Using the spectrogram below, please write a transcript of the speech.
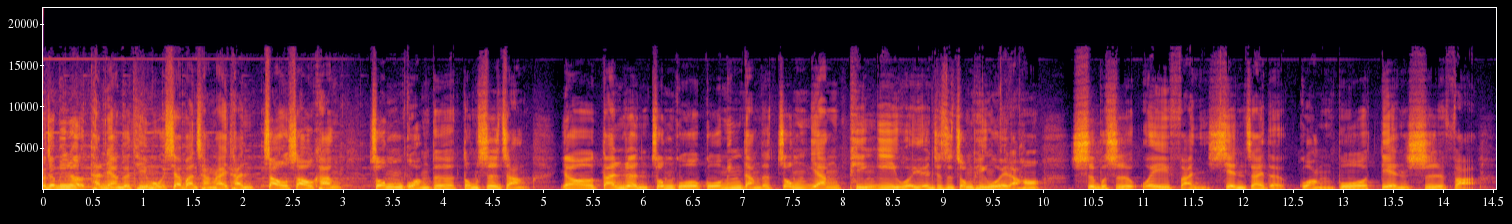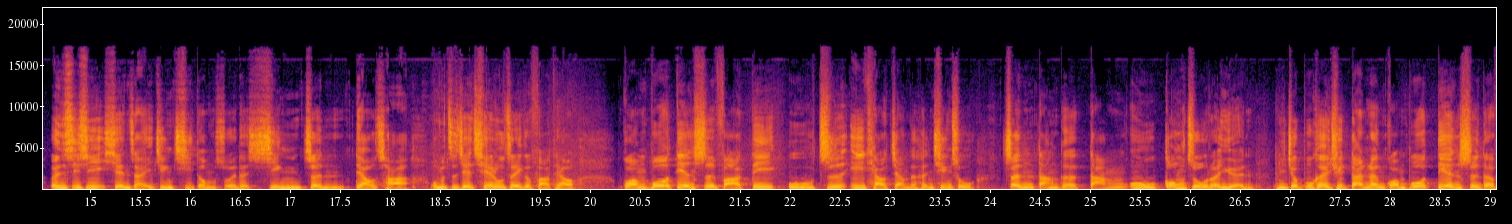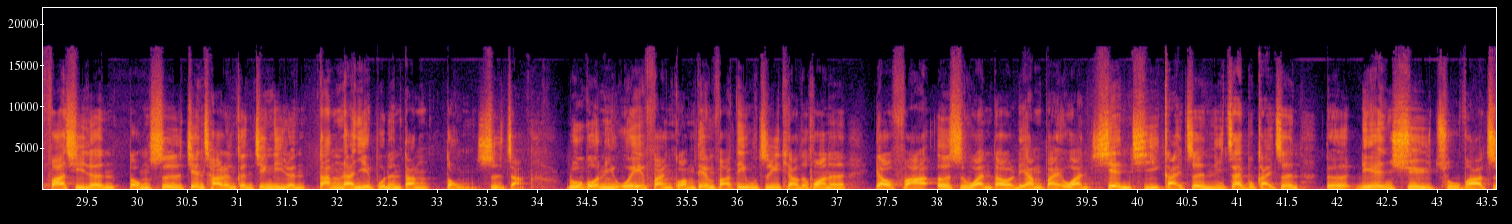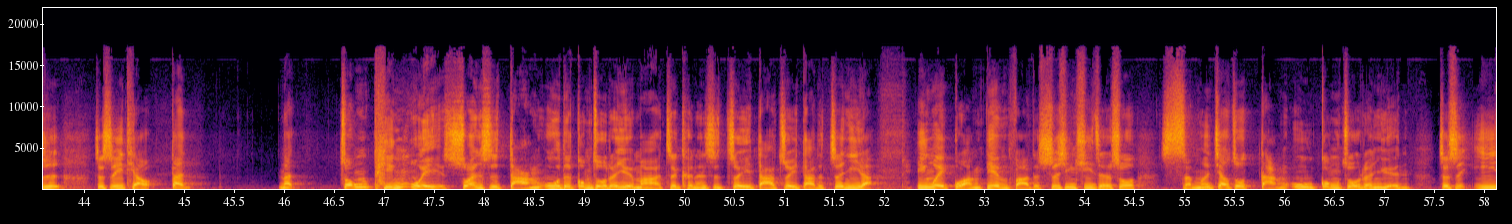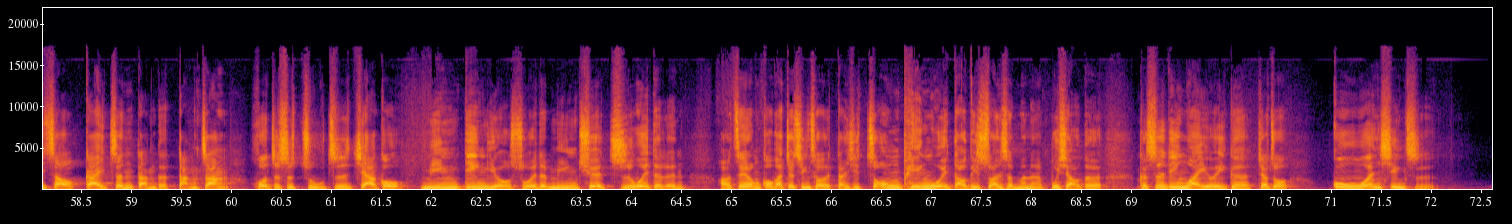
国家兵热谈两个题目，下半场来谈赵少康，中广的董事长要担任中国国民党的中央评议委员，就是中评委了哈，是不是违反现在的广播电视法？NCC 现在已经启动所谓的行政调查，我们直接切入这一个法条，广播电视法第五之一条讲得很清楚。政党的党务工作人员，你就不可以去担任广播电视的发起人、董事、监察人跟经理人，当然也不能当董事长。如果你违反广电法第五之一条的话呢，要罚二十万到两百万，限期改正。你再不改正，得连续处罚之。这是一条。但那中评委算是党务的工作人员吗？这可能是最大最大的争议了。因为广电法的施行细则说什么叫做党务工作人员？这是依照该政党的党章或者是组织架构明定有所谓的明确职位的人。好，这种公开就清楚了。但是中评委到底算什么呢？不晓得。可是另外有一个叫做顾问性质，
